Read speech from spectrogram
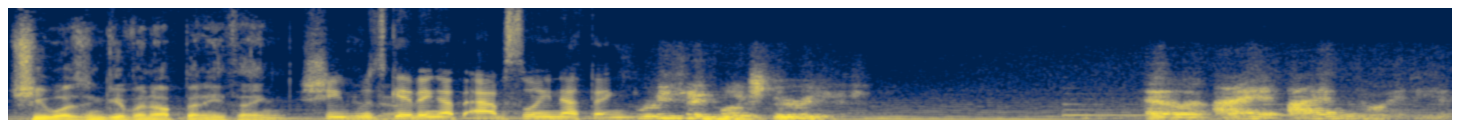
She wasn't giving up anything. She was giving up absolutely nothing. Where do you think Mike's buried? Oh, I, I have no idea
